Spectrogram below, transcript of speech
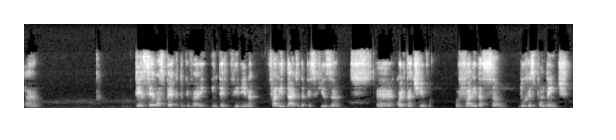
Tá? Terceiro aspecto que vai interferir na validade da pesquisa é, qualitativa: validação do respondente.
